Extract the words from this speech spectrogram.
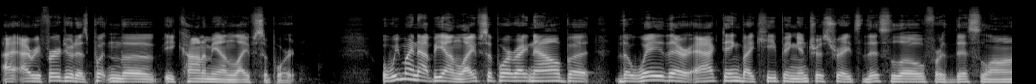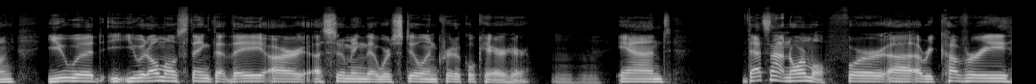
I, I refer to it as putting the economy on life support. Well, we might not be on life support right now, but the way they're acting by keeping interest rates this low for this long, you would you would almost think that they are assuming that we're still in critical care here. Mm-hmm. And that's not normal for uh, a recovery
